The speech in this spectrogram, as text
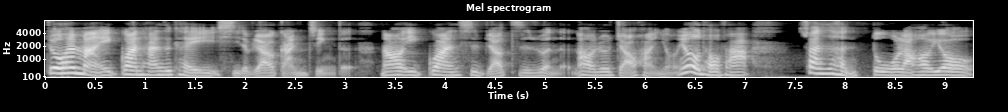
就我会买一罐它是可以洗得比较干净的，然后一罐是比较滋润的，然后我就交换用，因为我头发算是很多，然后又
